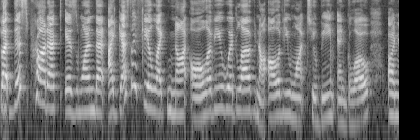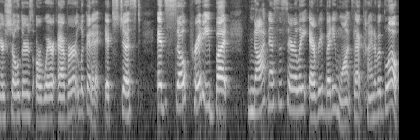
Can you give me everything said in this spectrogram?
But this product is one that I guess I feel like not all of you would love not all of you want to beam and glow on your shoulders or wherever. Look at it. It's just it's so pretty but not necessarily everybody wants that kind of a glow.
